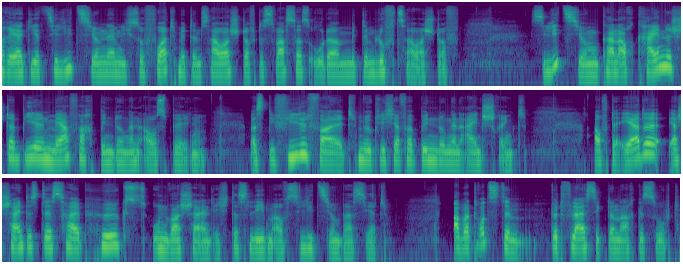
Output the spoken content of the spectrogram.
reagiert Silizium nämlich sofort mit dem Sauerstoff des Wassers oder mit dem Luftsauerstoff. Silizium kann auch keine stabilen Mehrfachbindungen ausbilden, was die Vielfalt möglicher Verbindungen einschränkt. Auf der Erde erscheint es deshalb höchst unwahrscheinlich, dass Leben auf Silizium basiert. Aber trotzdem wird fleißig danach gesucht.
